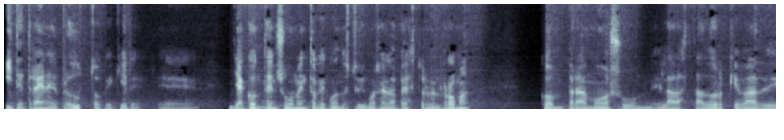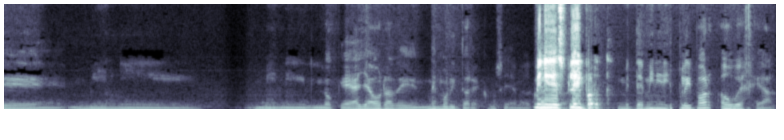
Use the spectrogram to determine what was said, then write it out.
y te traen el producto que quieres. Eh, ya conté en su momento que cuando estuvimos en la Store en Roma, compramos un, el adaptador que va de mini mini lo que hay ahora de, monitores, ¿cómo se llama? Mini DisplayPort. De mini DisplayPort a VGA.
